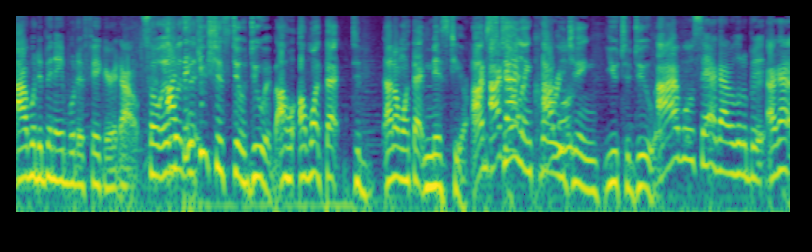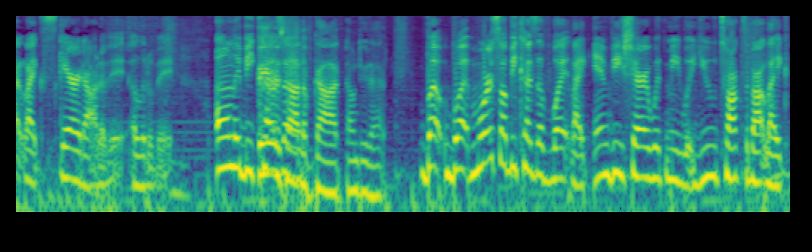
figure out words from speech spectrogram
i would have been able to figure it out so it I was think you should still do it. I, I want that to. I don't want that missed here. I'm still got- encouraging you to do it. i will say i got a little bit i got like scared out of it a little bit only because Fear is of, not of God. Don't do that. but but more so because of what like envy shared with me what you talked about like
